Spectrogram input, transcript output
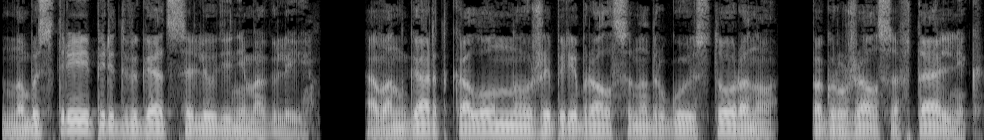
Но быстрее передвигаться люди не могли. Авангард колонны уже перебрался на другую сторону, погружался в тальник.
